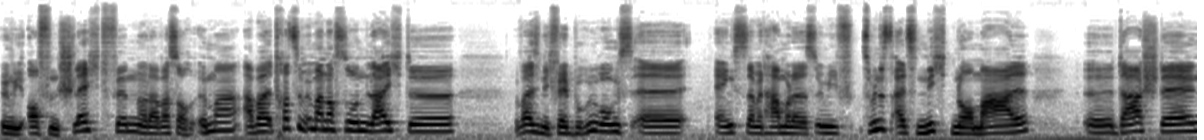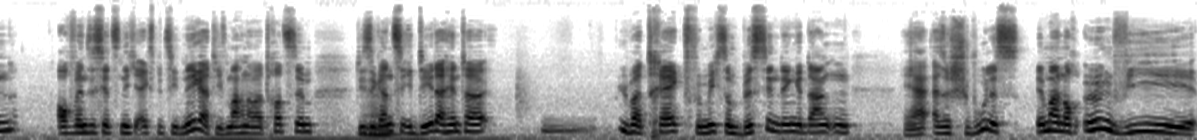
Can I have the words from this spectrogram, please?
irgendwie offen schlecht finden oder was auch immer, aber trotzdem immer noch so ein leichte, weiß ich nicht, vielleicht Berührungsängste damit haben oder das irgendwie zumindest als nicht normal äh, darstellen, auch wenn sie es jetzt nicht explizit negativ machen, aber trotzdem diese mhm. ganze Idee dahinter überträgt für mich so ein bisschen den Gedanken, ja, also schwul ist immer noch irgendwie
